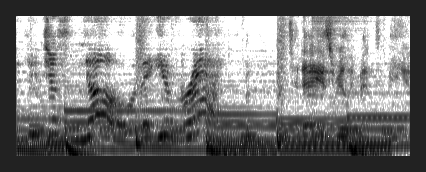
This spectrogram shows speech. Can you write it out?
you just know that you've read. But today is really meant to be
